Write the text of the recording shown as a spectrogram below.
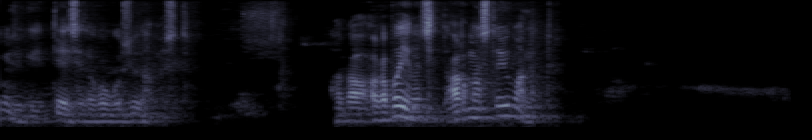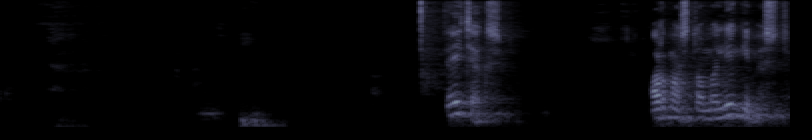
Muidugi tee seda kogu südamest. aga, aga põhimõtteliselt armasta Jumalat. teiseks, armasta oma ligimest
